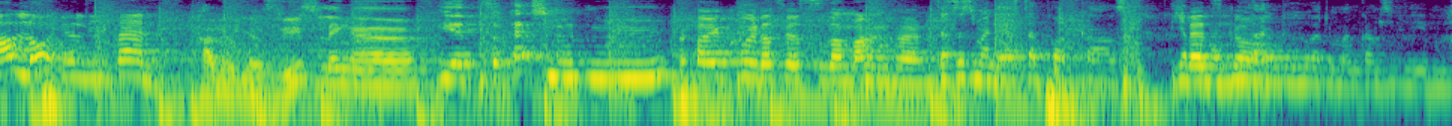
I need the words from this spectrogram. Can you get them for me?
Hallo, ihr Lieben. Hallo ihr Süßlinge. Ihr Zuckerschnuten. Voll cool, dass wir es zusammen machen können. Das ist mein erster Podcast. Ich habe noch nie go. einen gehört in meinem ganzen Leben.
